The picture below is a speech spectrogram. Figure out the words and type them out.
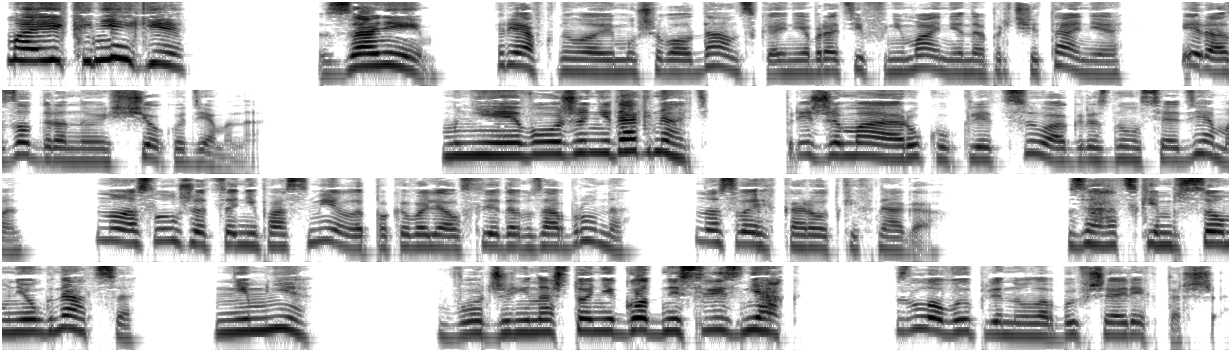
«Мои книги!» «За ним!» — рявкнула ему Шевалданская, не обратив внимания на причитание и разодранную щеку демона. «Мне его уже не догнать!» Прижимая руку к лицу, огрызнулся демон, но ослушаться не посмел и поковылял следом за Бруно на своих коротких ногах. «За адским псом не угнаться! Не мне. Вот же ни на что негодный слезняк! Зло выплюнула бывшая ректорша.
